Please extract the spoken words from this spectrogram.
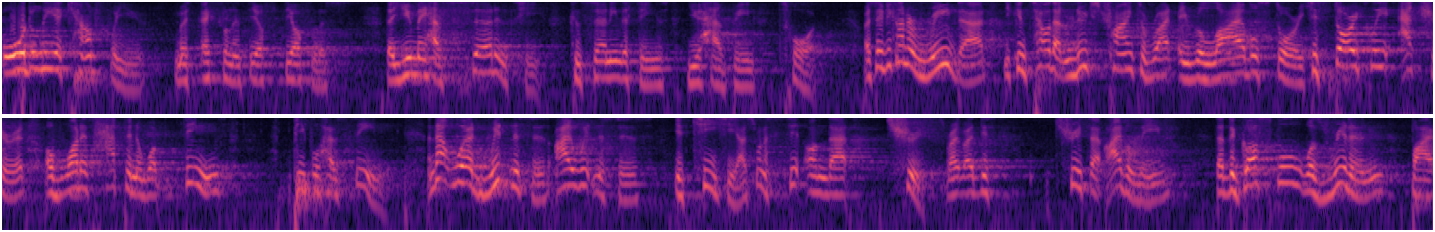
orderly account for you, most excellent Theophilus, that you may have certainty concerning the things you have been taught so if you kind of read that, you can tell that Luke's trying to write a reliable story, historically accurate of what has happened and what things people have seen. And that word witnesses, eyewitnesses, is key here. I just want to sit on that truth, right? right? This truth that I believe that the gospel was written by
